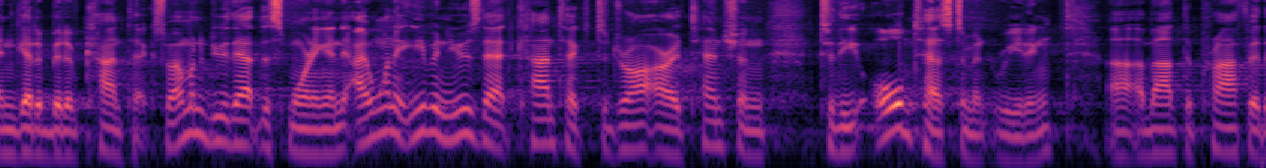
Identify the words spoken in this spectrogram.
and get a bit of context. So I'm going to do that this morning, and I want to even use that context to draw our attention to the Old Testament reading uh, about the prophet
